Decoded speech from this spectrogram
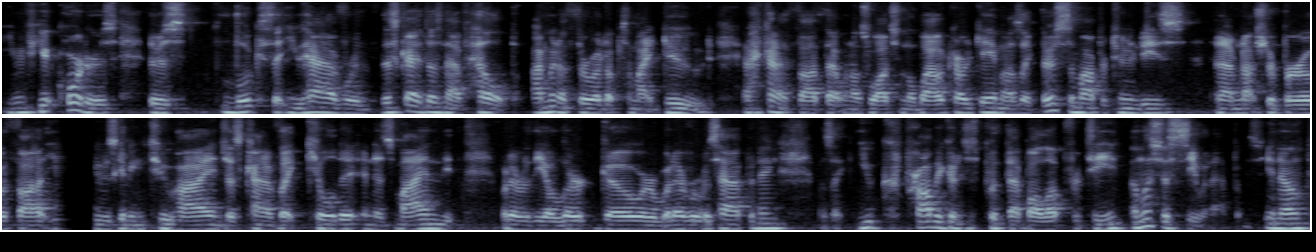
even if you get quarters, there's looks that you have where this guy doesn't have help. I'm going to throw it up to my dude. And I kind of thought that when I was watching the wild card game, I was like, there's some opportunities. And I'm not sure Burrow thought he was getting two high and just kind of like killed it in his mind, whatever the alert go or whatever was happening. I was like, you could, probably could have just put that ball up for T and let's just see what happens, you know,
